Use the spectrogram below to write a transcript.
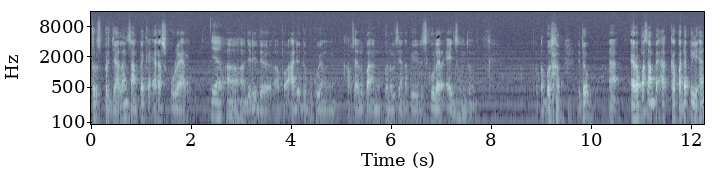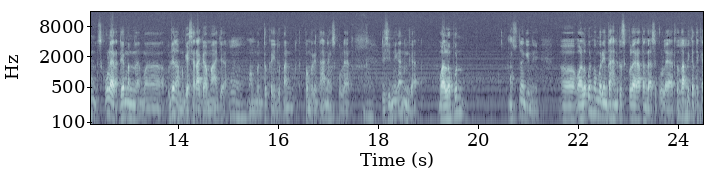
terus berjalan sampai ke era sekuler. ya Eh, jadi the, apa ada tuh buku yang saya lupa penulisnya tapi the Scholar Age Hmm. itu tebel itu nah Eropa sampai a- kepada pilihan sekuler dia men, me- udahlah menggeser agama aja Hmm. membentuk kehidupan pemerintahan yang sekuler Hmm. di sini kan enggak walaupun maksudnya gini eh, walaupun pemerintahan itu sekuler atau enggak sekuler tetapi Hmm. ketika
